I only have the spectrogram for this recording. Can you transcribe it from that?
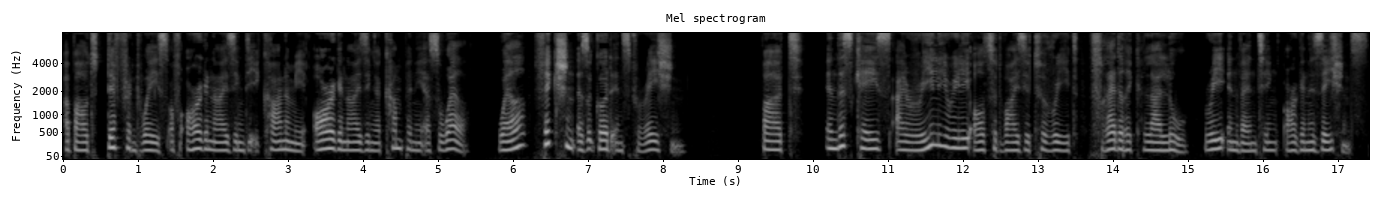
about different ways of organizing the economy, organizing a company as well, well, fiction is a good inspiration. But in this case, I really, really also advise you to read Frederic Laloux, Reinventing Organizations.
